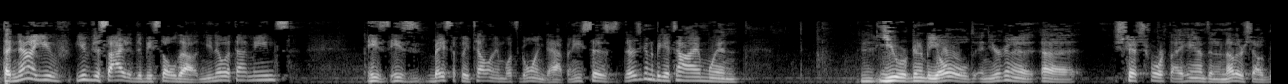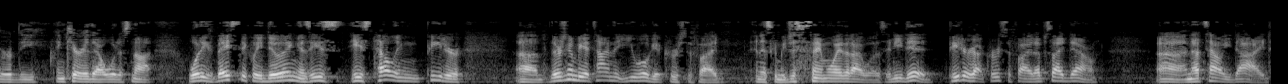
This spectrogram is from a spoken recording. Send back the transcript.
But now you've, you've decided to be sold out. And you know what that means? He's, he's basically telling him what's going to happen. He says, there's going to be a time when you are going to be old and you're going to, uh, stretch forth thy hands and another shall gird thee and carry thou wouldest not. What he's basically doing is he's, he's telling Peter, uh, there's going to be a time that you will get crucified and it's going to be just the same way that I was. And he did. Peter got crucified upside down. Uh, and that's how he died.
